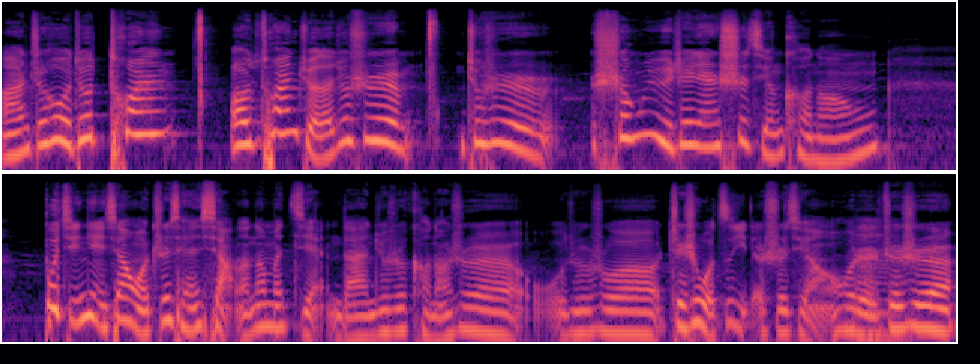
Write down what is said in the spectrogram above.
完了之后我就突然，我突然觉得，就是就是生育这件事情，可能不仅仅像我之前想的那么简单，就是可能是我就是说，这是我自己的事情，或者这是。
